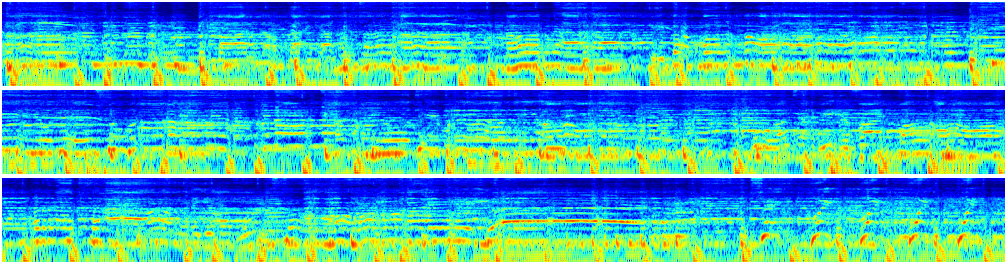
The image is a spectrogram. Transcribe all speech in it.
เออบ้านเราไกลกันเธอน้องนาที่ต้องมองมอที่อยู่ถึงสุพรรณน้องนาอยู่ที่เมืองระยองหัวใจพี่ไฟปอง Wait, wait, wait, wait.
